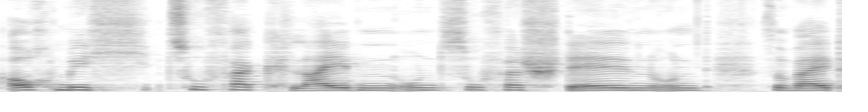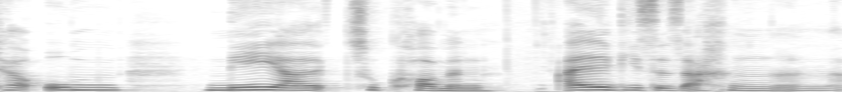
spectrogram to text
auch mich zu verkleiden und zu verstellen und so weiter, um näher zu kommen. All diese Sachen ähm,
